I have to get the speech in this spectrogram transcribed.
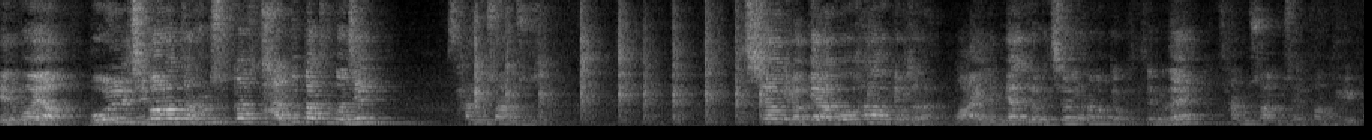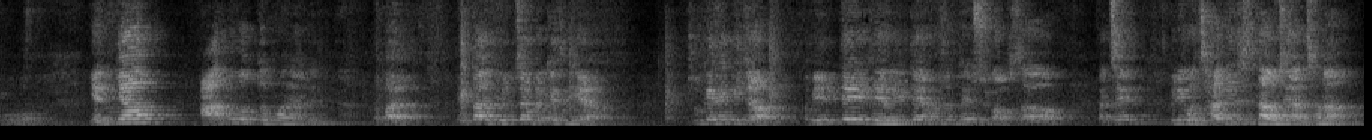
얘는 뭐예요? 뭘 집어넣었던 함수까지 다 똑같은 거지? 상수 함수죠. 치역이 몇 개라고? 하나밖에 없잖아. y는 몇? 이렇게 치역이 하나밖에 없기 때문에 상수 함수에 포함되겠고 얘는요? 아무것도 포함이 안 됩니다. 봐봐요. 일단 교점 몇 개 생겨요? 두 개 생기죠? 그럼 1대1 대응 1대1 함수 될 수가 없어. 맞지? 그리고 자기 자신 나오지 않잖아.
